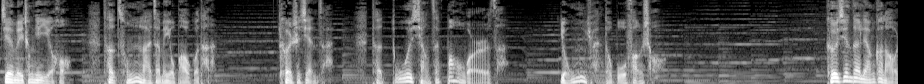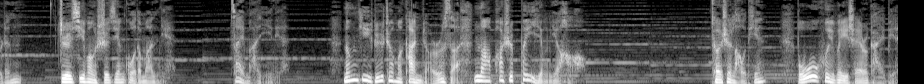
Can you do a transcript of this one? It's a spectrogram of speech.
建伟成年以后，他从来再没有抱过他，可是现在。他多想再抱我儿子，永远都不放手。可现在两个老人只希望时间过得慢点，再慢一点，能一直这么看着儿子，哪怕是背影也好。可是老天不会为谁而改变，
